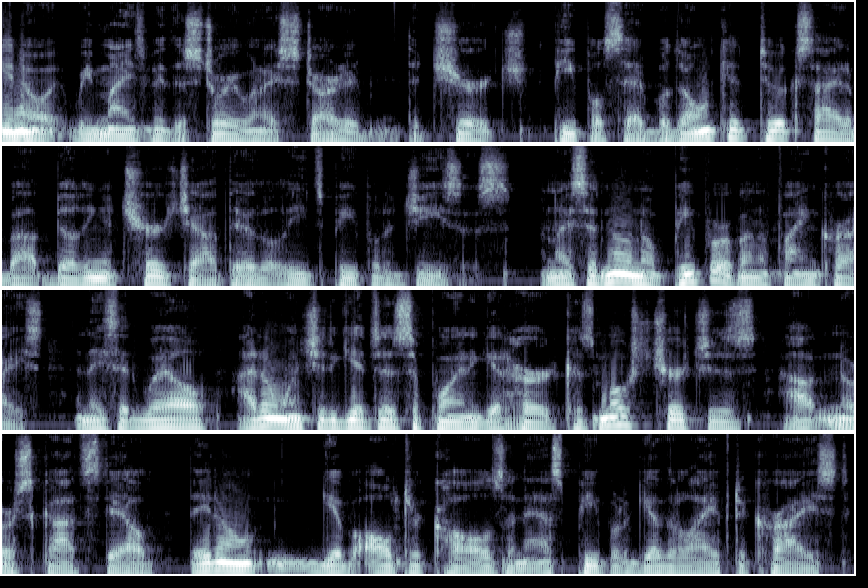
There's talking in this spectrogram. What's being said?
You know, it reminds me of the story when I started the church. People said, Well, don't get too excited about building a church out there that leads people to Jesus. And I said, No, no, people are going to find Christ. And they said, Well, I don't want you to get disappointed and get hurt because most churches out in North Scottsdale, they don't give altar calls and ask people to give their life to Christ.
